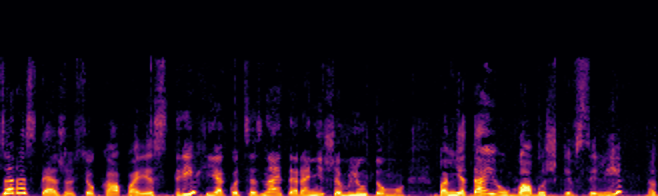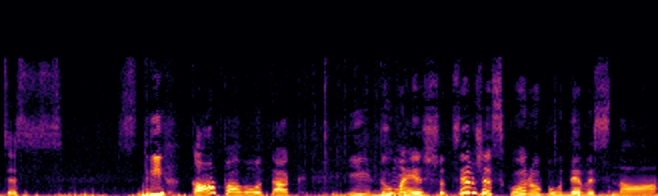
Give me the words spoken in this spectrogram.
зараз теж ось капає стріх, як оце, знаєте, раніше в лютому. Пам'ятаю, у бабушки в селі оце стріх капало отак. І думаєш, що це вже скоро буде весна.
